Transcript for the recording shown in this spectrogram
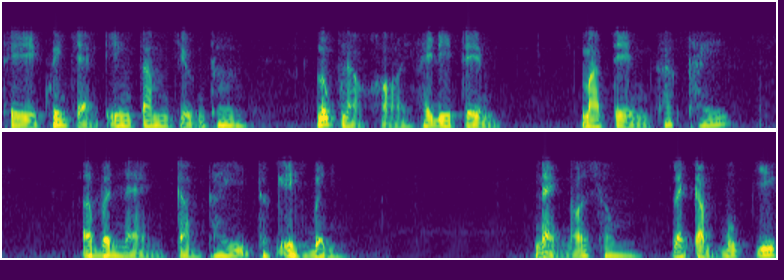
thì khuyên chàng yên tâm dưỡng thương, lúc nào khỏi hãy đi tìm, mà tìm khắc thấy. Ở bên nàng cảm thấy thật yên bình. Nàng nói xong, lại cầm bút viết,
